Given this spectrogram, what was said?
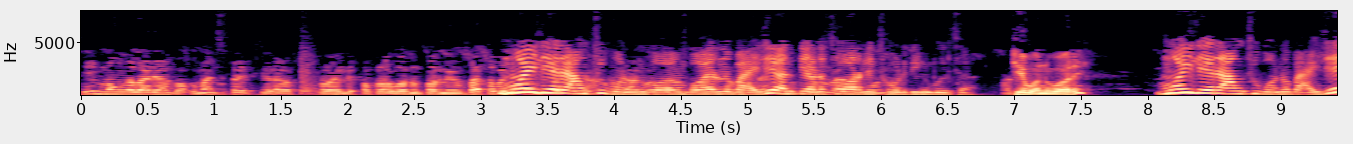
त्यही मङ्गलबारेमा भएको मान्छे त यतिखेर प्रहरीले पक्राउ गर्नुपर्ने हो। मै लिएर आउँछु भन्नु भयो भाइले अनि त्यहाँबाट सरले छोडिदिनु पर्छ के भन्नुभयो अरे? मै लिएर आउँछु भनौँ भाइले।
